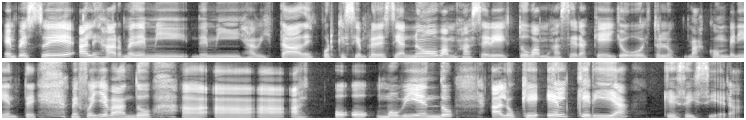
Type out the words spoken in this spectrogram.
Empecé a alejarme de, mi, de mis amistades porque siempre decía, no, vamos a hacer esto, vamos a hacer aquello, o esto es lo más conveniente. Me fue llevando a o, moviendo a lo que él quería que se hiciera.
